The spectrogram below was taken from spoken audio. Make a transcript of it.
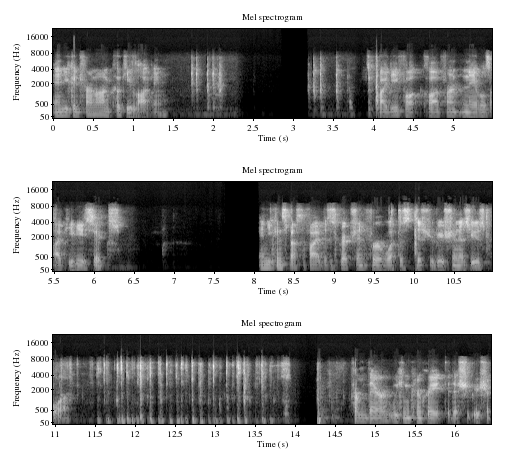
And you can turn on cookie logging. By default, CloudFront enables IPv6. And you can specify a description for what this distribution is used for. From there, we can create the distribution.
